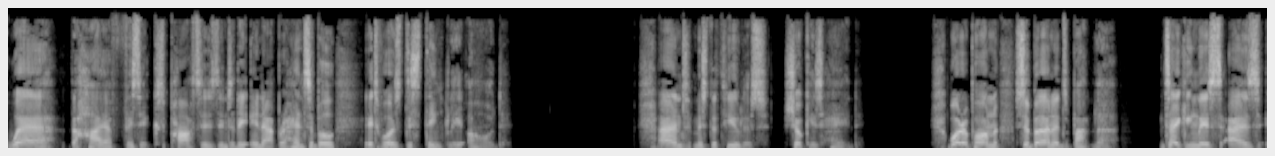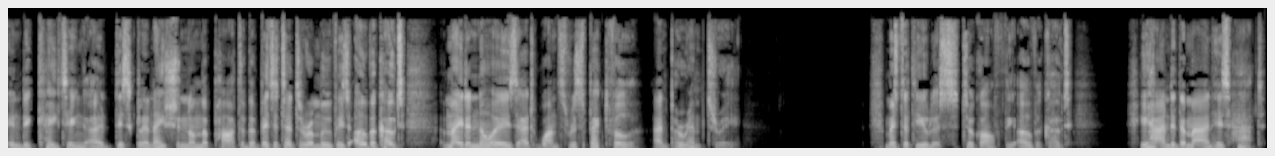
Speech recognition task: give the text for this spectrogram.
where the higher physics passes into the inapprehensible, it was distinctly odd. And Mr. Thewless shook his head. Whereupon Sir Bernard's butler, taking this as indicating a disclination on the part of the visitor to remove his overcoat, made a noise at once respectful and peremptory. Mr. Thewless took off the overcoat. He handed the man his hat,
